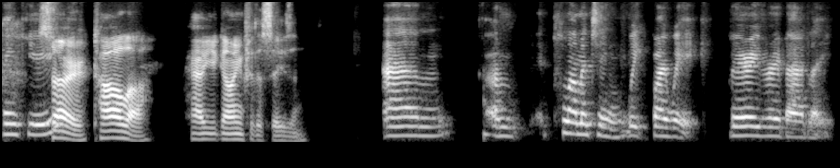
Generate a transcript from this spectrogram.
Thank you. So, Carla, how are you going for the season? um, I'm plummeting week by week, very, very badly.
